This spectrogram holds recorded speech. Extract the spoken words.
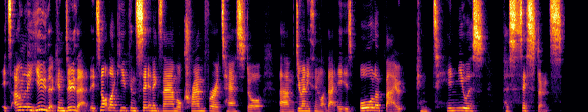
it's only you that can do that. It's not like you can sit an exam or cram for a test or um, do anything like that. It is all about continuous persistence.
